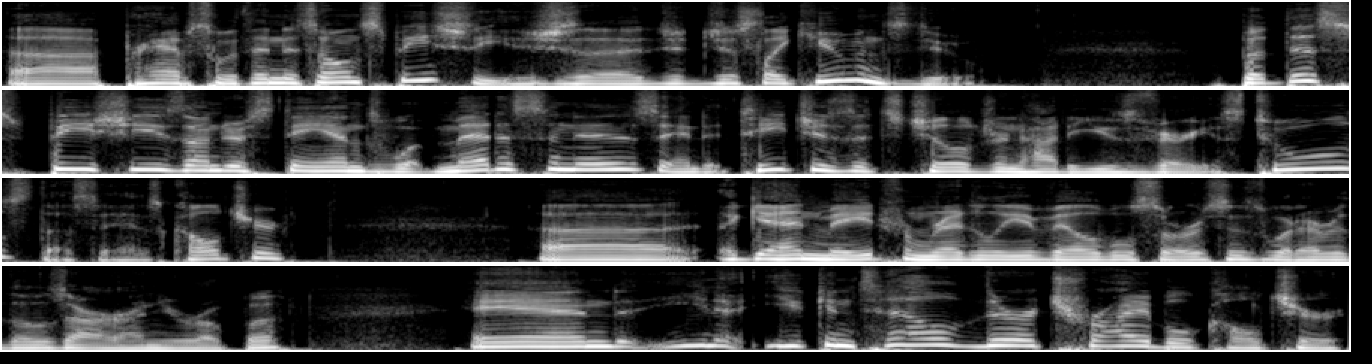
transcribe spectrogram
uh, perhaps within its own species, uh, j- just like humans do. But this species understands what medicine is, and it teaches its children how to use various tools, thus, it has culture. Uh, again, made from readily available sources, whatever those are on Europa. And you know, you can tell they're a tribal culture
